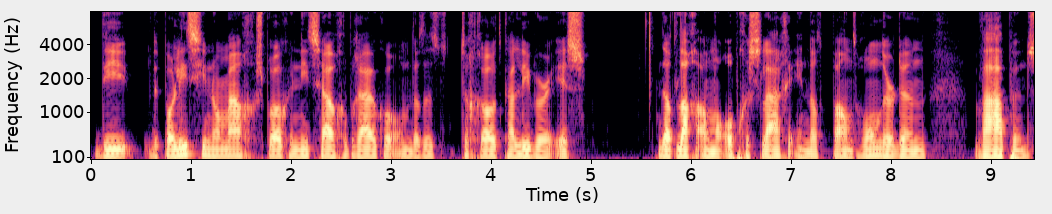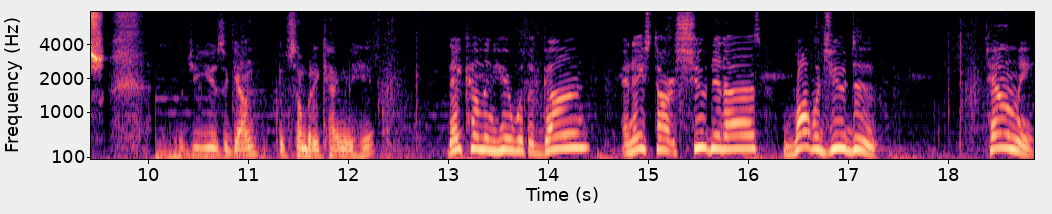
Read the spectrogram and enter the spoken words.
die de politie normaal gesproken niet zou gebruiken omdat het te groot kaliber is. Dat lag allemaal opgeslagen in dat pand, honderden wapens. Would you use a gun if somebody came in here? They come in here with a gun and they start shooting at us. What would you do? Tell me,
